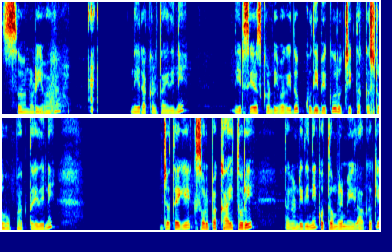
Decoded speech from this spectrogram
ಸೊ ನೋಡಿ ಇವಾಗ ನೀರು ಹಾಕ್ಕೊಳ್ತಾ ಇದ್ದೀನಿ. ನೀರು ಸೇರಿಸ್ಕೊಂಡು ಇವಾಗ ಇದು ಕುದಿಬೇಕು, ರುಚಿಗೆ ತಕ್ಕಷ್ಟು ಉಪ್ಪು ಹಾಕ್ತಾ ಇದ್ದೀನಿ. ಜೊತೆಗೆ ಸ್ವಲ್ಪ ಕಾಯಿ ತುರಿ ತಗೊಂಡಿದ್ದೀನಿ, ಕೊತ್ತಂಬರಿ ಮೇಲೆ ಹಾಕೋಕ್ಕೆ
